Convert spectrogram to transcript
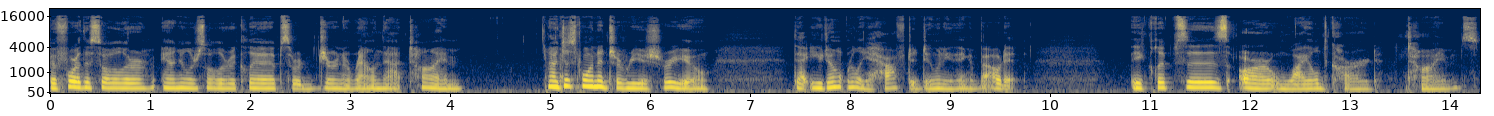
before the solar, annular solar eclipse or during around that time. I just wanted to reassure you that you don't really have to do anything about it. The eclipses are wild card times.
